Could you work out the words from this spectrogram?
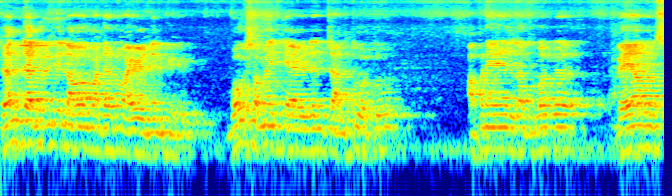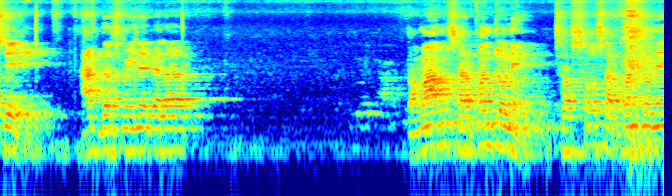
જનજાગૃતિ લાવવા માટેનું આયોજન કર્યું. બહુ સમયથી આયોજન ચાલતું હતું. આપણે લગભગ ગયા વર્ષે આઠ દસ મહિના પહેલાં તમામ સરપંચોને, છસો સરપંચોને,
